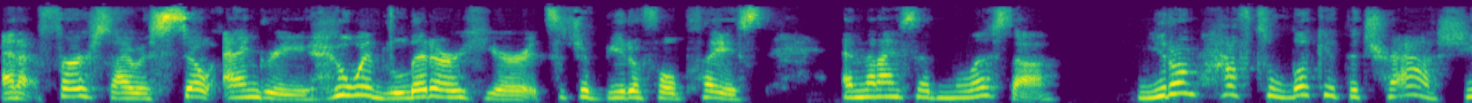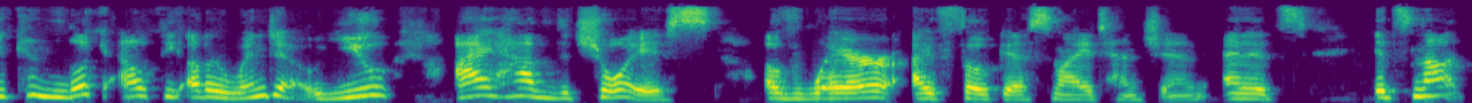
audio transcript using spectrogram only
and at first i was so angry who would litter here? It's such a beautiful place. And then i said melissa you don't have to look at the trash. You can look out the other window. You i have the choice of where i focus my attention. And it's it's not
